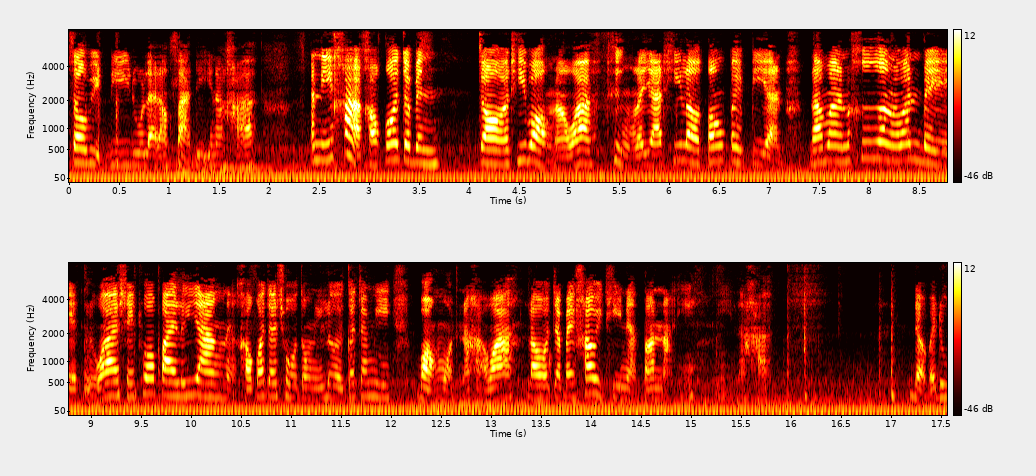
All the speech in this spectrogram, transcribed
เซอร์วิสดีดูแลรักษาดีนะคะ อันนี้ค่ะเขาก็จะเป็น จอที่บอกนะว่า ถึงระยะที่เราต้องไปเปลี่ยนน้ำมันเครื่องน้ำมันเบรกหรือว่าเช็คทั่วไปหรือยังเนี่ยเขาก็จะโชว์ตรงนี้เลยก็จะมีบอกหมดนะคะว่า เราจะไปเข้าอีกทีเนี่ยตอนไหนนี่นะคะ เดี๋ยวไปดู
